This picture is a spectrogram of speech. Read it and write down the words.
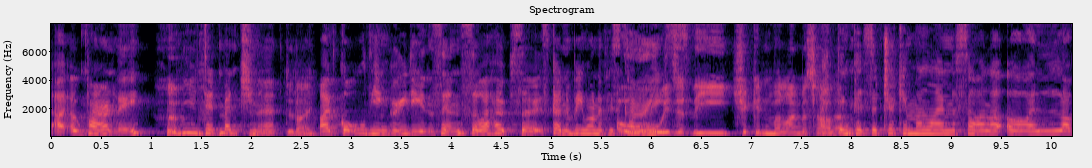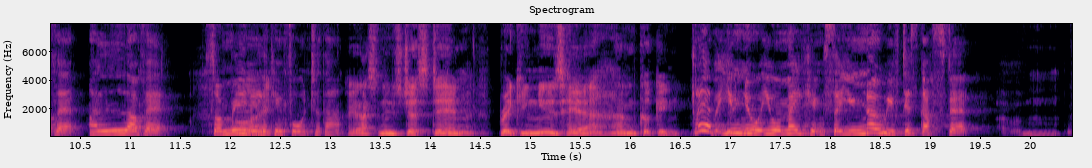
Uh, apparently, you did mention it. Did I? I've got all the ingredients in, so I hope so. It's going to be one of his curries. Oh, is it the chicken malai masala? I think it's a chicken malai masala. Oh, I love it. I love it. So I'm really All right. looking forward to that. Yeah, That's news just in. Breaking news here. I'm cooking. Yeah, but you knew what you were making, so you know we've discussed it. Um.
